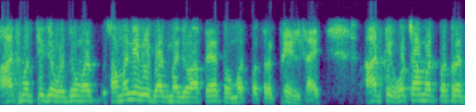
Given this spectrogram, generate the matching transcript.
આઠ મતથી જો વધુ મત સામાન્ય વિભાગમાં જો આપે તો મતપત્રક ફેલ થાય. આઠથી ઓછા મતપત્રક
